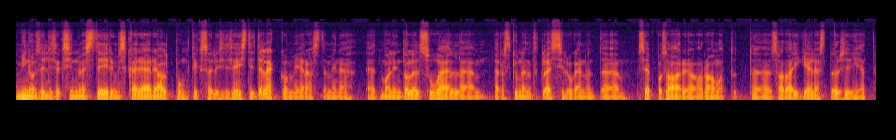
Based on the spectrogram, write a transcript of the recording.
minu selliseks investeerimiskarjääri algpunktiks oli siis Eesti Telekomi erastamine, et ma olin tollel suvel äh, pärast kümnendat klassi lugenud äh, Seppo Saario raamatut äh, Sada igihaljast börsivihjet.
